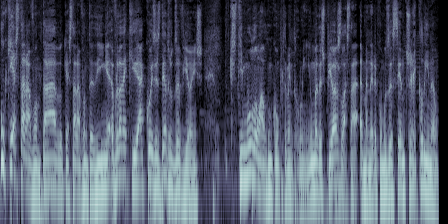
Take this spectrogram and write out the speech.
O que é estar à vontade, o que é estar à vontadinha. A verdade é que há coisas dentro dos aviões que estimulam algum comportamento ruim. Uma das piores, lá está, a maneira como os assentos reclinam.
